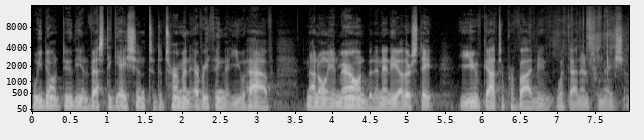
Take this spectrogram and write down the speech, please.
We don't do the investigation to determine everything that you have, not only in Maryland, but in any other state. You've got to provide me with that information.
